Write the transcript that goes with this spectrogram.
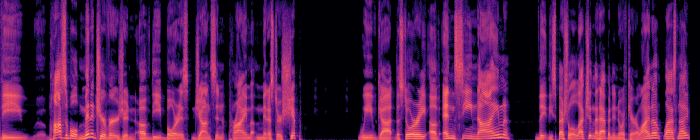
the uh, possible miniature version of the Boris Johnson prime ministership. We've got the story of NC9, the, the special election that happened in North Carolina last night.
